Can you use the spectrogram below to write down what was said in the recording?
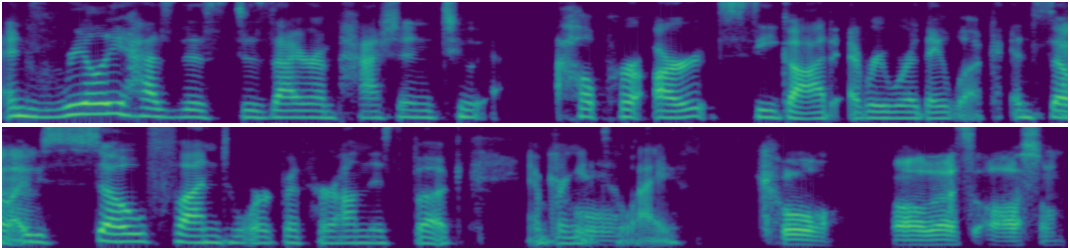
and really has this desire and passion to help her art see God everywhere they look. And so it was so fun to work with her on this book and bring cool. it to life. Cool. Oh, that's awesome.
